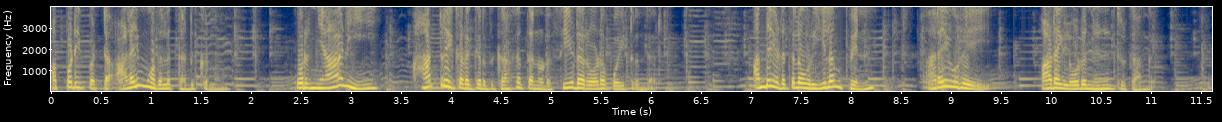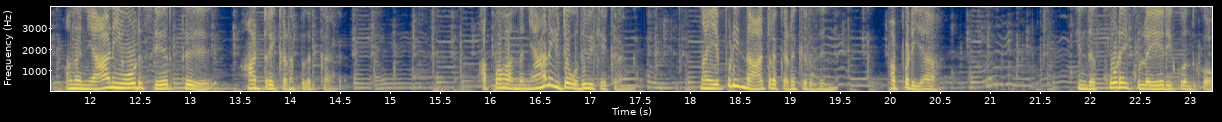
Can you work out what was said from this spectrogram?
அப்படிப்பட்ட அலைமோதலை தடுக்கணும். ஒரு ஞானி ஆற்றை கடக்கிறதுக்காக தன்னோட சீடரோட போயிட்டு இருந்தார். அந்த இடத்துல ஒரு இளம் பெண் அரையுறை ஆடைகளோடு நின்றுட்டு இருக்காங்க. அந்த ஞானியோடு சேர்த்து ஆற்றை கடப்பதற்காக. அப்போ அந்த ஞானிகிட்ட உதவி கேட்கிறாங்க நான் எப்படி இந்த ஆற்றை கிடக்கிறதுன்னு? அப்படியா? இந்த கூடைக்குள்ள ஏறி உட்காந்துக்கோ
